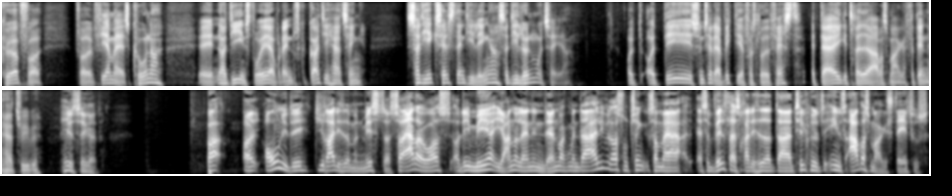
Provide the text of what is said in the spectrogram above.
kører for, for firmaets kunder, øh, når de instruerer, hvordan du skal gøre de her ting, så er de ikke selvstændige længere, så er de lønmodtagere. Og, og det synes jeg, det er vigtigt at få slået fast, at der er ikke et tredje arbejdsmarked for den her type. Helt sikkert. Bare, og oven i det, de rettigheder, man mister, så er der jo også, og det er mere i andre lande end i Danmark, men der er alligevel også nogle ting, som er altså velfærdsrettigheder, der er tilknyttet til ens arbejdsmarkedsstatus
